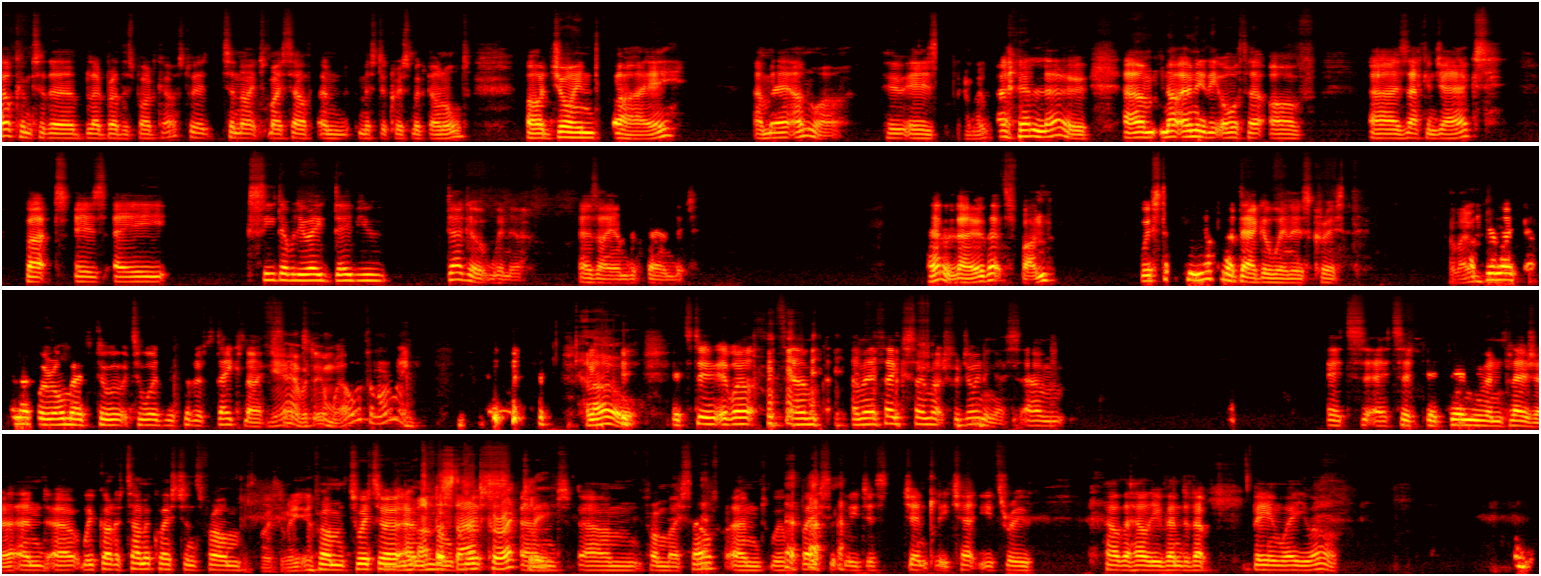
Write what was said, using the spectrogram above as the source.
welcome to the Blood Brothers podcast. Where tonight, myself and Mr. Chris McDonald are joined by Amer Anwar, who is Hello. hello, um, not only the author of uh, Zaq and Jags, but is a CWA debut dagger winner, as I understand it. Hello, that's fun. We're stacking up our dagger winners, Chris. Hello. I feel like I feel like we're almost to, towards the sort of steak knife. Yeah, set. we're doing well with them, aren't we? Hello. It's doing well. Um, Amer, thanks so much for joining us. Um, it's it's a, a genuine pleasure, and uh, we've got a ton of questions from Nice to meet you. from Twitter You and understand from Chris correctly. and um, from myself, and we'll basically just gently chat you through how the hell you've ended up being where you are.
